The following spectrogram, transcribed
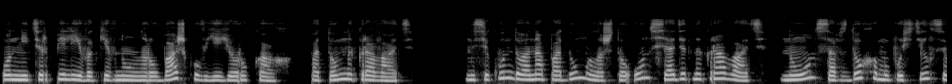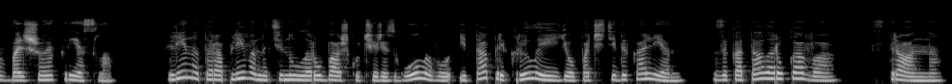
Он нетерпеливо кивнул на рубашку в ее руках, потом на кровать. На секунду она подумала, что он сядет на кровать, но он со вздохом опустился в большое кресло. Лина торопливо натянула рубашку через голову, и та прикрыла ее почти до колен. Закатала рукава, Странно.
